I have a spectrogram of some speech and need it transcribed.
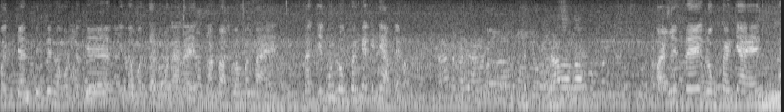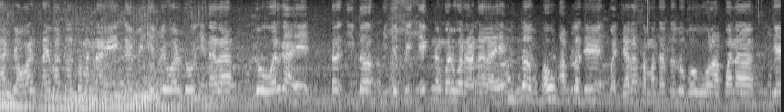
पंच्याऐंशी ते नव्वद टक्के इथं मतदान होणार आहे असं आपलं म्हणणं आहे. तर एकूण लोकसंख्या किती आपल्या बावीसशे लोकसंख्या आहे. आणि चव्हाण साहेबांचं असं म्हणणं आहे की बी जे पीवर जो येणारा जो वर्ग आहे तर इथं बी जे पी एक नंबरवर राहणार आहे. तर भाऊ आपलं जे बंजारा समाजाचा जो भाऊ आपण जे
